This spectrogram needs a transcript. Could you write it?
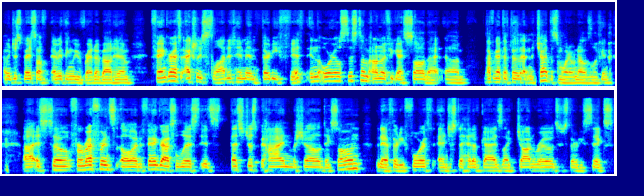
I mean, just based off everything we've read about him, Fangraphs actually slotted him in 35th in the Orioles system. I don't know if you guys saw that. Um, I forgot to throw that in the chat this morning when I was looking. Uh, so, for reference on Fangraphs list, it's that's just behind Mishael Deson, who they have 34th, and just ahead of guys like John Rhodes, who's 36.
